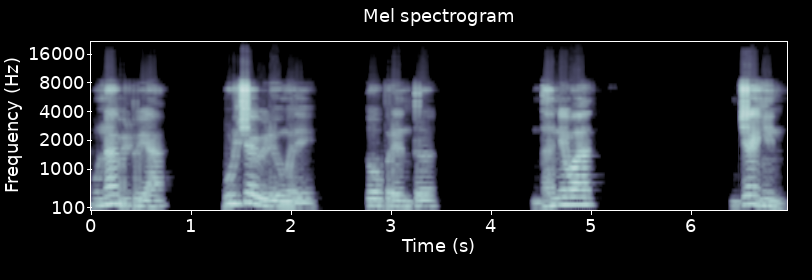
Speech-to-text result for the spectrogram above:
पुन्हा भेटूया पुढच्या व्हिडिओमध्ये. तोपर्यंत धन्यवाद. जय हिंद.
